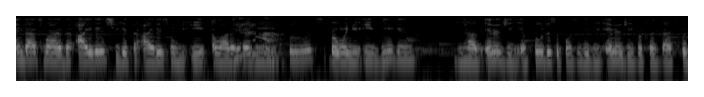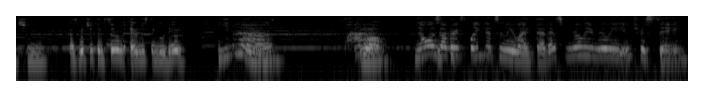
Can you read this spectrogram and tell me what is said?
and that's why the itis, you get the itis when you eat a lot of yeah. heavy foods. But when you eat vegan, you have energy and food is supposed to give you energy because that's what you, that's what you consume every single day. Yeah. yeah. Wow. Yeah. No one's ever explained it to me like that. That's really, really interesting.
